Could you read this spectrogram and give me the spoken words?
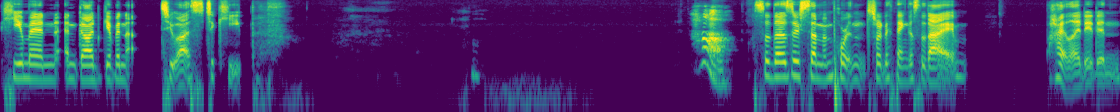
human and God given to us to keep. Huh. So those are some important sort of things that I highlighted in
